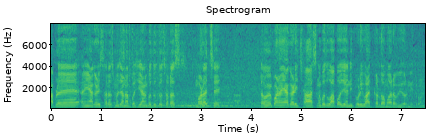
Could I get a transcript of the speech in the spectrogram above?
આપણે અહીંયા આગળ સરસ મજાના ભજીયાને બધું તો સરસ મળે જ છે. તમે પણ અહીંયા આગળ છાશ ને બધું આપો છો એની થોડી વાત કરી દો અમારા વ્યુઅર મિત્રોને.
